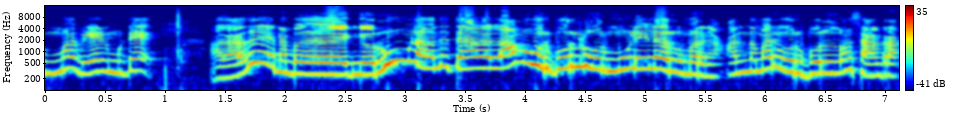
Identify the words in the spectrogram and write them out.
சும்மா வேணுமுட்டே அதாவது நம்ம இங்கே ரூமில் வந்து தேவையில்லாமல் ஒரு பொருள் ஒரு மூலையில் இருக்கும் பாருங்க. அந்த மாதிரி ஒரு பொருள் தான் சான்றா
